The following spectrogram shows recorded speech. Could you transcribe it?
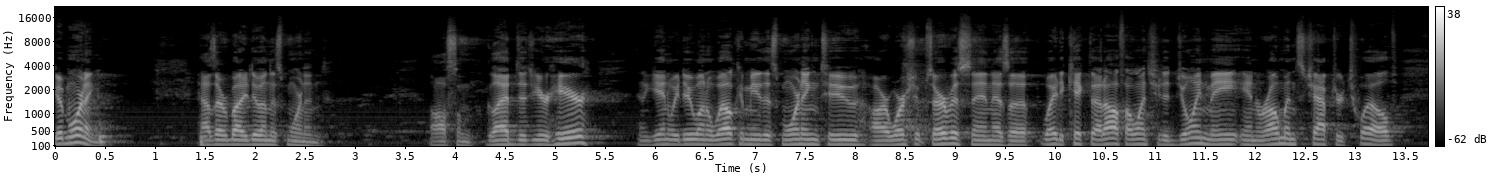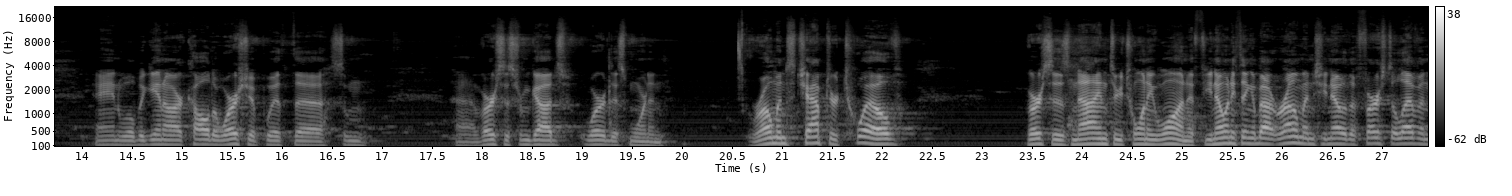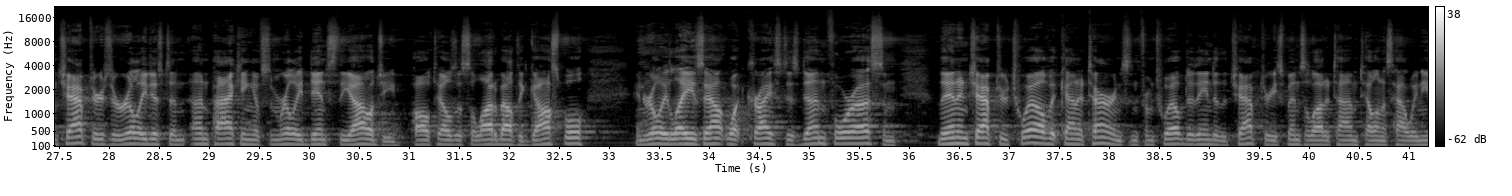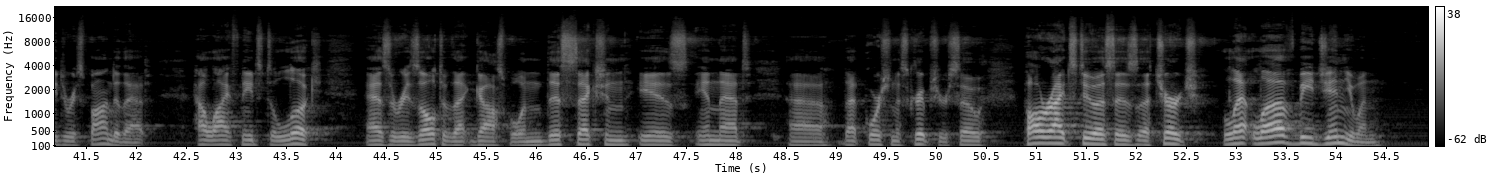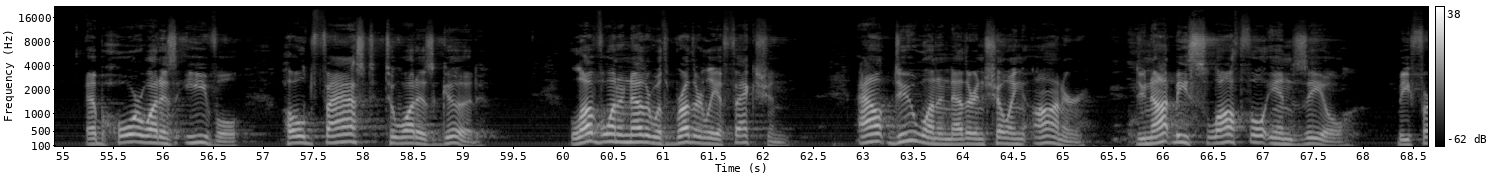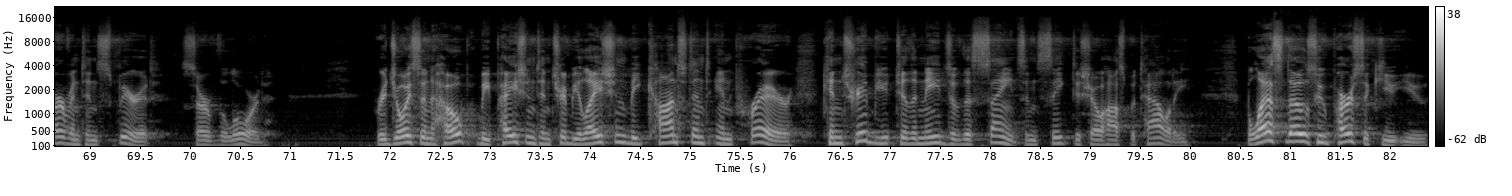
Good morning. How's everybody doing this morning? Awesome. Glad that you're here. And again, we do want to welcome you this morning to our worship service. And as a way to kick that off, I want you to join me in Romans chapter 12. And we'll begin our call to worship with uh, some uh, verses from God's Word this morning. Romans chapter 12 verses 9 through 21. If you know anything about Romans, you know the first 11 chapters are really just an unpacking of some really dense theology. Paul tells us a lot about the gospel and really lays out what Christ has done for us. And then in chapter 12, it kind of turns. And from 12 to the end of the chapter, he spends a lot of time telling us how we need to respond to that, how life needs to look as a result of that gospel. And this section is in that, uh, that portion of Scripture. So Paul writes to us as a church let love be genuine. Abhor what is evil. Hold fast to what is good. Love one another with brotherly affection. Outdo one another in showing honor. Do not be slothful in zeal. Be fervent in spirit. Serve the Lord. Rejoice in hope. Be patient in tribulation. Be constant in prayer. Contribute to the needs of the saints and seek to show hospitality. Bless those who persecute you.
